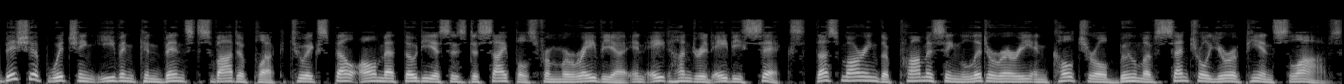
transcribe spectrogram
Bishop Wiching even convinced Svatopluk to expel all Methodius's disciples from Moravia in 886, thus marring the promising literary and cultural boom of Central European Slavs.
